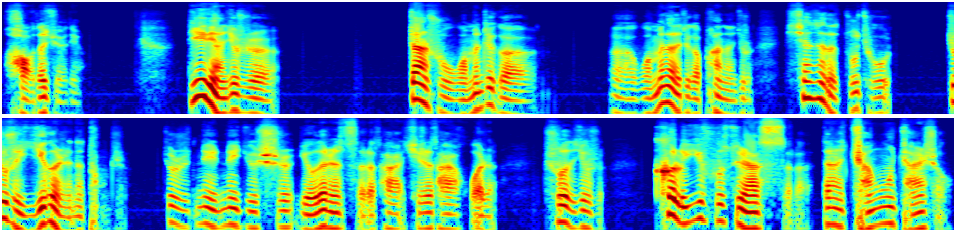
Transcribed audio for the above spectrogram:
好的决定。第一点就是战术，我们这个呃我们的这个判断就是现在的足球就是一个人的统治，就是那那句诗，有的人死了，他其实他还活着。说的就是克鲁伊夫虽然死了，但是全攻全守、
